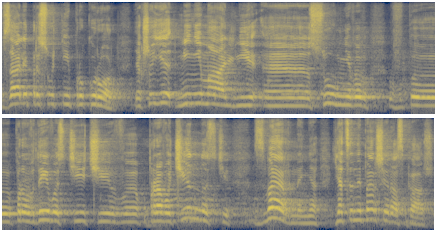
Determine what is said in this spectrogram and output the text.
в залі присутній прокурор. Якщо є мінімальні е, сумніви в е, правдивості чи в правочинності, звернення. Я це не перший раз кажу.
